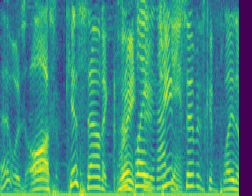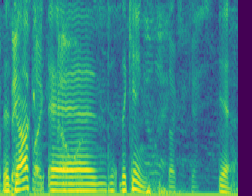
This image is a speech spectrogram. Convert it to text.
That was awesome. Kiss sounded great. Who great. played dude. in that Gene game? Simmons could play the, The bass Ducks like no one. and the Kings. Ducks and Kings. Yes.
